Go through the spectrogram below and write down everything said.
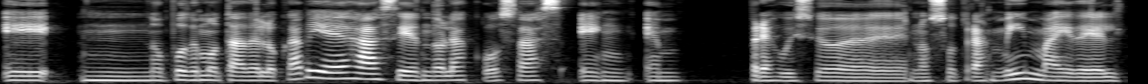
eh, no podemos estar de loca vieja haciendo las cosas en, en prejuicio de nosotras mismas y del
